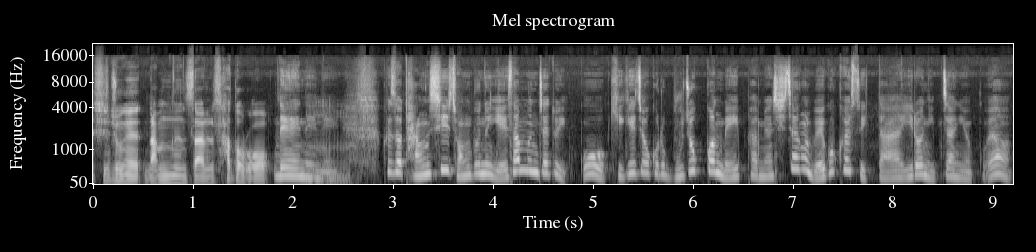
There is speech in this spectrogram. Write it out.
시중에 남는 쌀을 사도록. 네네네. 음. 그래서 당시 정부는 예산 문제도 있고 기계적으로 무조건 매입하면 시장을 왜곡할 수 있다 이런 입장이었고요.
